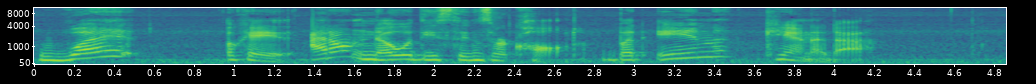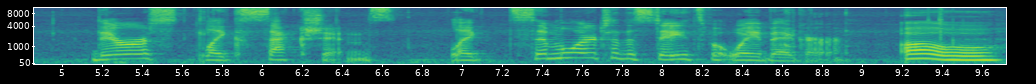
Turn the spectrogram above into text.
What? Okay. I don't know what these things are called, but in Canada, there are like sections, like similar to the states but way bigger. Oh.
